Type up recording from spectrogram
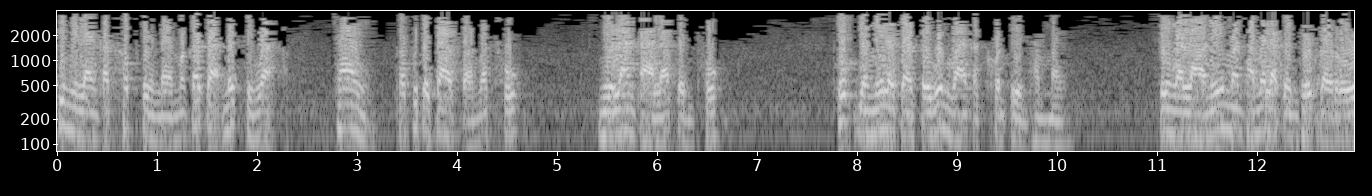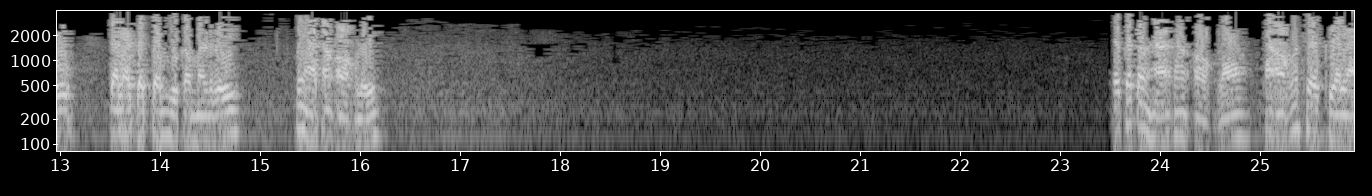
ที่มีแรงกระทบสิ่งใดมันก็จะนึกถึงว่า ใช่พระพุทธเจ้าสอนว่าทุกมีร่างกายแล้วเป็นทุกทุกอย่างนี้เราจะไปวุ่นวายกับคนอื่นทำไม สิ่งเหล่านี้มันทำให้เราเป็นทุกข์เรารู้แต่เราจะจมอยู่กับมันหรือ ไม่หาทางออกหรือแล้วก็ต้องหาทางออกแล้วทางออกของเธอคืออะไร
